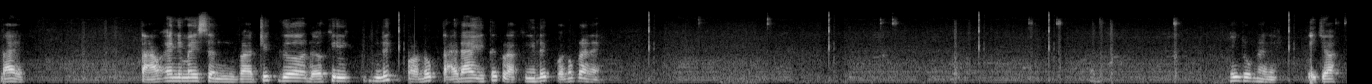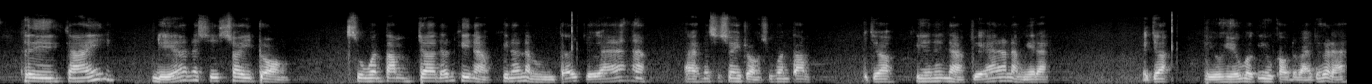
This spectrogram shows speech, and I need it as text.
Đây. Tạo animation và trigger để khi click vào nút tại đây, tức là khi click vào nút đây này. Cái rung này này được chưa? Thì cái đĩa nó sẽ xoay tròn xung quanh tâm cho đến khi nào? Khi nó nằm tới chữ á ha? À, nó sẽ xoay tròn xung quanh tâm được chưa? Khi nó nào chữ á nó nằm ngay đây được chưa? Hiểu hiểu về cái yêu cầu đề bài trước đã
